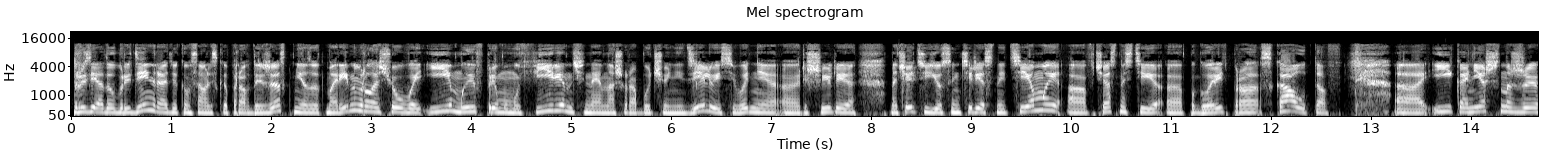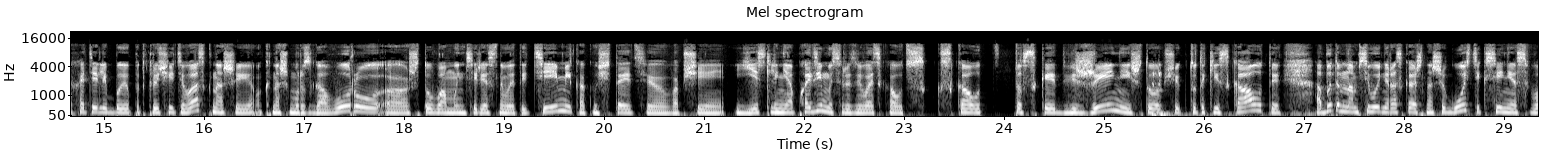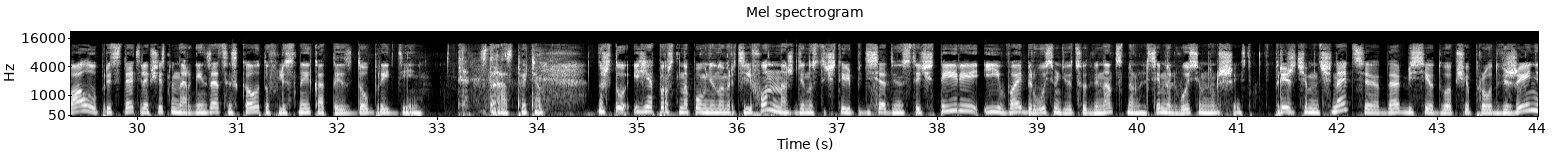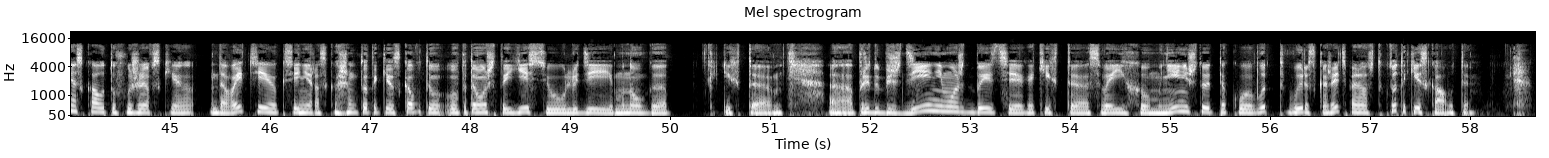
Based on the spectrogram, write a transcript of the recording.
Друзья, добрый день. Радио «Комсомольская правда» Ижевск. Меня зовут Марина Мерлачева, и мы в прямом эфире начинаем нашу рабочую неделю. И сегодня э, решили начать ее с интересной темы, а в частности, э, поговорить про скаутов. Э, и, конечно же, хотели бы подключить вас к, нашей, к нашему разговору. Что вам интересно в этой теме? Как вы считаете, вообще, есть ли необходимость развивать скаут, скаут скаутовское движение, и что вообще, кто такие скауты. Об этом нам сегодня расскажут наши гости. Ксения Свалова, председатель общественной организации скаутов «Лесные коты». Добрый день. Здравствуйте. Ну что, я просто напомню номер телефона наш 94 50 94 и Вайбер 8 912 007 08 06. Прежде чем начинать да, беседу вообще про движение скаутов в Ижевске, давайте, Ксения, расскажем, кто такие скауты, потому что есть у людей много каких-то э, предубеждений, может быть, каких-то своих мнений, что это такое. Вот вы расскажите, пожалуйста, кто такие скауты?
